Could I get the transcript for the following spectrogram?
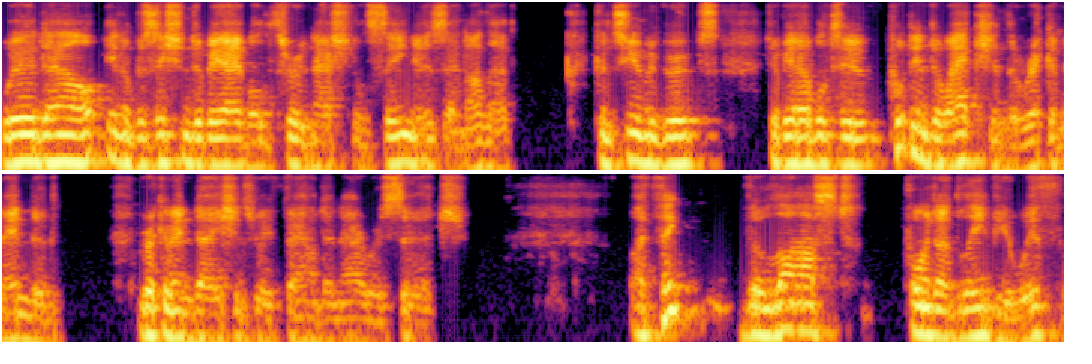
We're now in a position to be able, through national seniors and other consumer groups, to be able to put into action the recommended recommendations we've found in our research. I think the last point I'd leave you with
